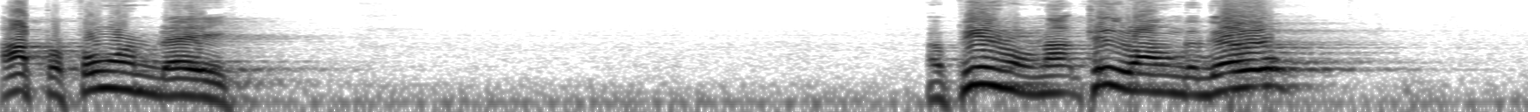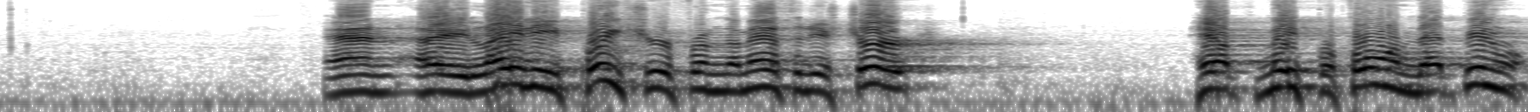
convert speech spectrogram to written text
I performed a, a funeral not too long ago, and a lady preacher from the Methodist Church helped me perform that funeral.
